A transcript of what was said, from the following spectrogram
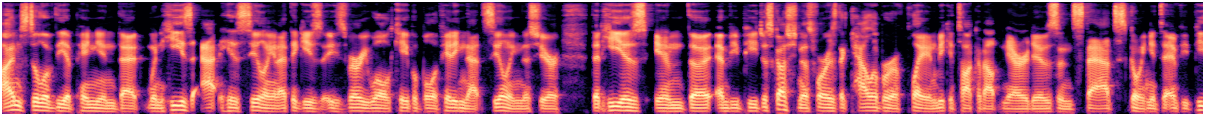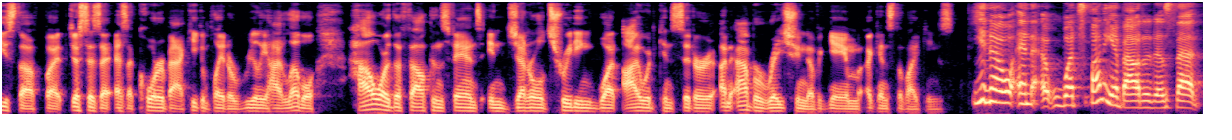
I'm still of the opinion that when he's at his ceiling, and I think he's he's very well capable of hitting that ceiling this year, that he is in the MVP discussion as far as the caliber of play. And we can talk about narratives and stats going into MVP stuff, but just as a as a quarterback, he can play at a really high level. How are the Falcons fans in general treating what I would consider an aberration of a game against the Vikings? You know, and uh, what's funny about it is that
